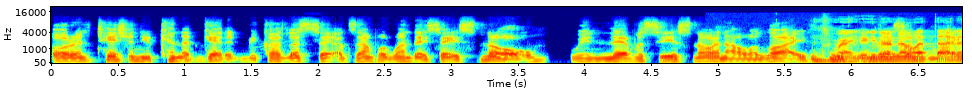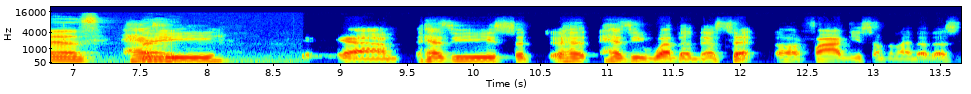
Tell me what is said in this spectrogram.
orientation you cannot get it because let's say example when they say snow we never see snow in our life right you don't know what that like is. hazy right. yeah hazy hazy weather that's it or foggy something like that that's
